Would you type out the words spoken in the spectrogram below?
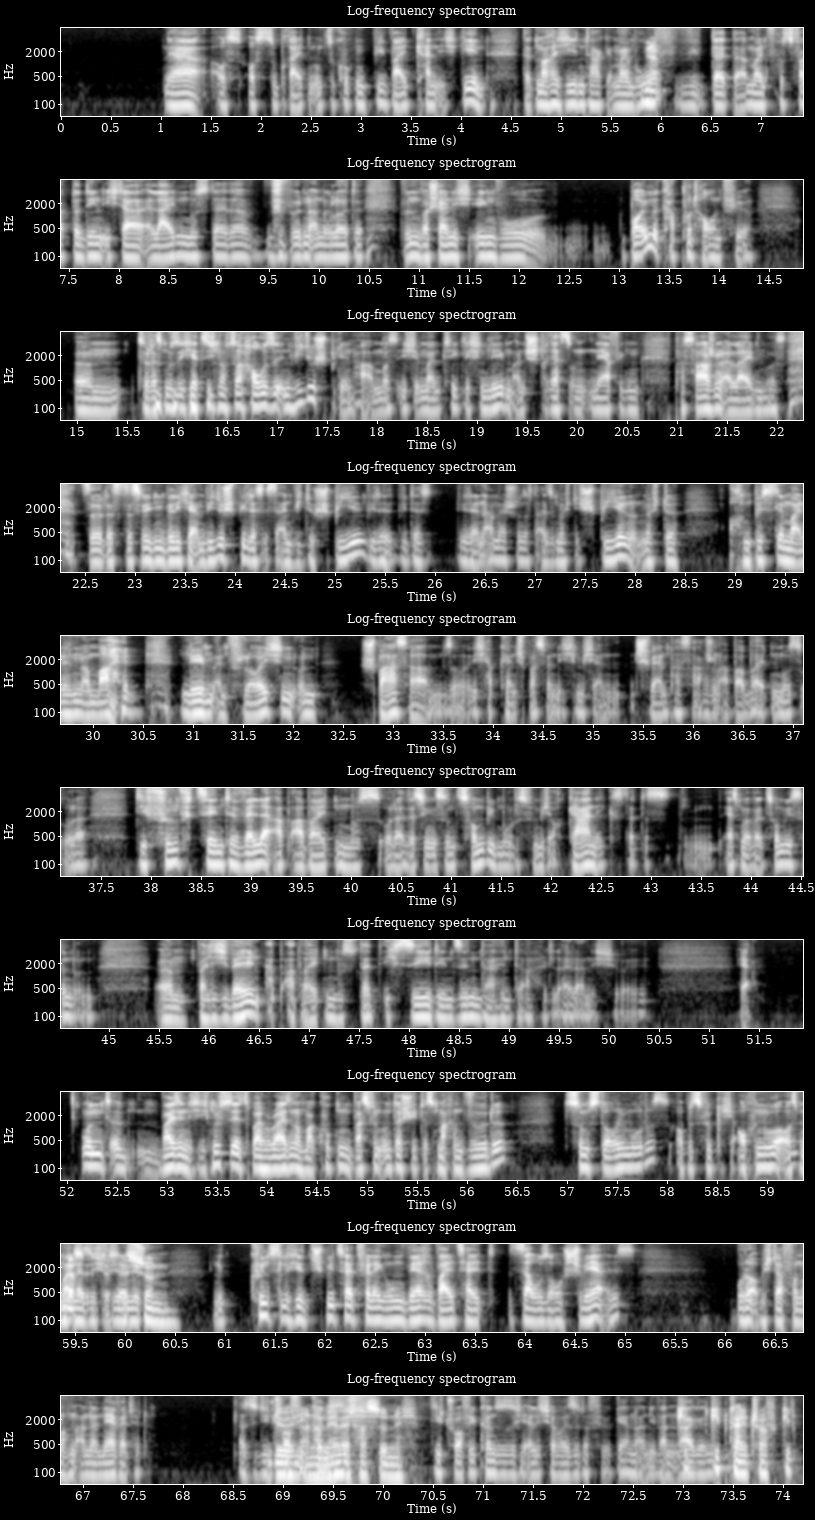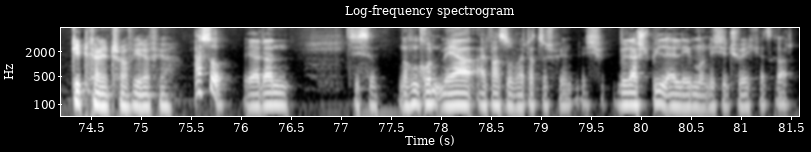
ja, aus, auszubreiten, um zu gucken, wie weit kann ich gehen. Das mache ich jeden Tag in meinem Beruf. Ja. Wie, da, da, mein Frustfaktor, den ich da erleiden muss, da, da würden andere Leute, würden wahrscheinlich irgendwo Bäume kaputt hauen für. Ähm, so, das muss ich jetzt nicht noch zu Hause in Videospielen haben, was ich in meinem täglichen Leben an Stress und nervigen Passagen erleiden muss. So, das, deswegen will ich ja im Videospiel, es ist ein Videospiel, wie der, wie, das, wie der Name ja schon sagt, also möchte ich spielen und möchte auch ein bisschen meinem normalen Leben entfleuchen und Spaß haben. So, ich habe keinen Spaß, wenn ich mich an schweren Passagen abarbeiten muss oder die 15. Welle abarbeiten muss. Oder deswegen ist so ein Zombie-Modus für mich auch gar nichts. Das ist erstmal, weil Zombies sind und ähm, weil ich Wellen abarbeiten muss. Das, ich sehe den Sinn dahinter halt leider nicht. Weil. Und äh, weiß ich nicht, ich müsste jetzt bei Horizon nochmal gucken, was für einen Unterschied es machen würde zum Story-Modus. Ob es wirklich auch nur aus meiner das, Sicht das wieder ist eine schon. eine künstliche Spielzeitverlängerung wäre, weil es halt sau, sau schwer ist. Oder ob ich davon noch einen anderen Nährwert hätte. Also die Nö, Trophy, einen können anderen Mehrwert sich, hast du nicht. die Trophy können sie sich ehrlicherweise dafür gerne an die Wand nageln. Gibt, gibt keine Trophy, gibt, gibt keine Trophy dafür. Ach so, ja, dann siehst du, noch ein Grund mehr, einfach so weiterzuspielen. Ich will das Spiel erleben und nicht den Schwierigkeitsgrad.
